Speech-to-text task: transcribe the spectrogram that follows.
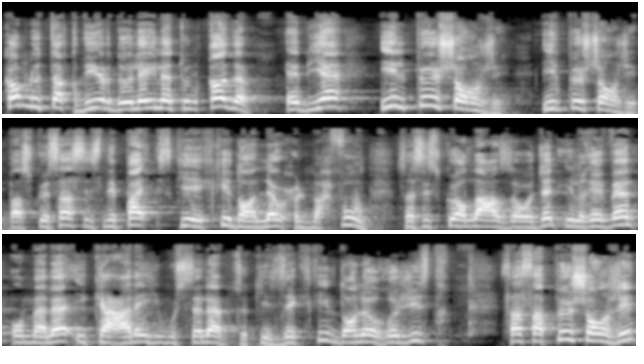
comme le taqdir de Laylatul Qadr eh bien il peut changer il peut changer parce que ça ce n'est pas ce qui est écrit dans Lawh al-Mahfoud ça c'est ce que Allah Azza wa il révèle aux malaïka alayhi salam ce qu'ils écrivent dans leur registre ça, ça peut changer,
